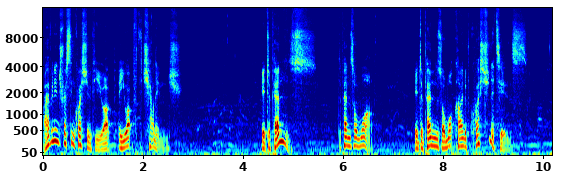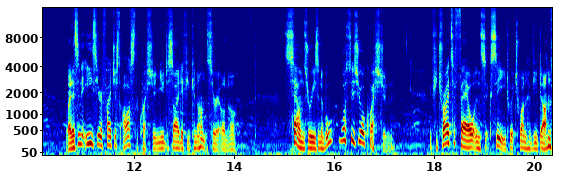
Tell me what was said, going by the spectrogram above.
I have an interesting question for you. Up, Are you up for the challenge? It depends. Depends on what? It depends on what kind of question it is. Well, isn't it easier if I just ask the question and you decide if you can answer it or not? Sounds reasonable. What is your question? If you try to fail and succeed, which one have you done?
